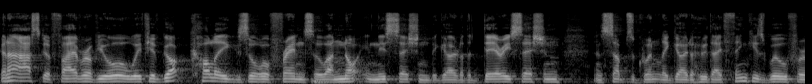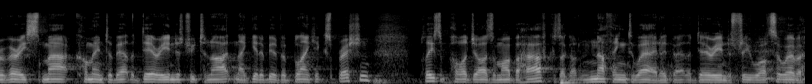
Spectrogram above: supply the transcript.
going to ask a favour of you all, if you've got colleagues or friends who are not in this session, to go to the dairy session and subsequently go to who they think is Will for a very smart comment about the dairy industry tonight and they get a bit of a blank expression. Please apologise on my behalf because I've got nothing to add about the dairy industry whatsoever.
